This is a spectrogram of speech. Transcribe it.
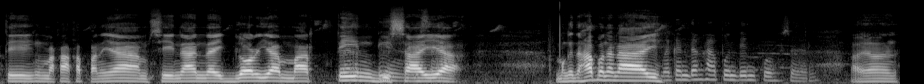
ating makakapanayam, si Nanay Gloria Martin, Martin Bisaya. Magandang hapon, Nanay. Magandang hapon din po, sir. Ayun.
